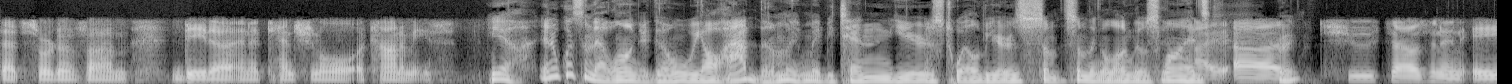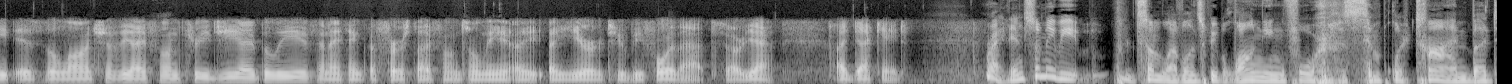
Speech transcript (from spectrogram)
that sort of um, data and attentional economies. Yeah, and it wasn't that long ago. We all had them, maybe ten years, twelve years, some, something along those lines. I, uh, right? 2008 is the launch of the iPhone 3G, I believe, and I think the first iPhone's only a, a year or two before that. So yeah, a decade. Right. And so maybe at some level it's people longing for a simpler time, but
